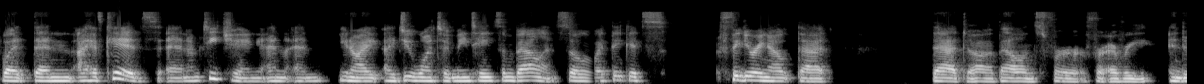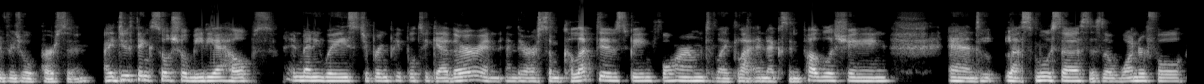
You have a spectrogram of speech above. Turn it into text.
But then I have kids and I'm teaching and and you know I I do want to maintain some balance. So I think it's figuring out that that uh, balance for for every individual person. I do think social media helps in many ways to bring people together, and and there are some collectives being formed like Latinx in Publishing, and Las Musas is a wonderful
